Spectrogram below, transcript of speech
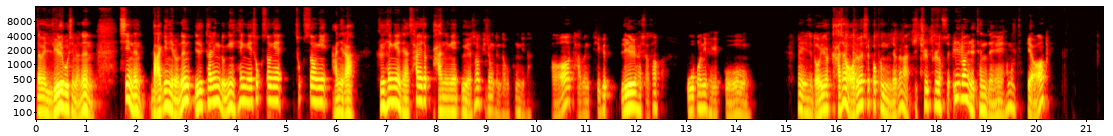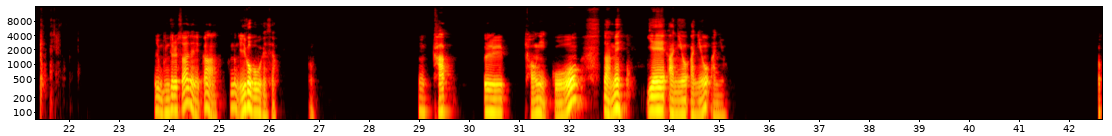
그 다음에 리를 보시면은 C는 낙인 이론은 일탈 행동이 행위의 속성의 속성이 아니라 그 행위에 대한 사회적 반응에 의해서 규정된다고 봅니다. 어, 답은 디귿 리을 하셔서 5번이 되겠고 이제 너희가 가장 어려웠을 법한 문제가 기출 플러스 1번일 텐데 한번 볼게요. 이 문제를 써야 되니까 한번 읽어보고 계세요. 어. 음, 갑을 병이 있고 그 다음에 예 아니요 아니요 아니요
